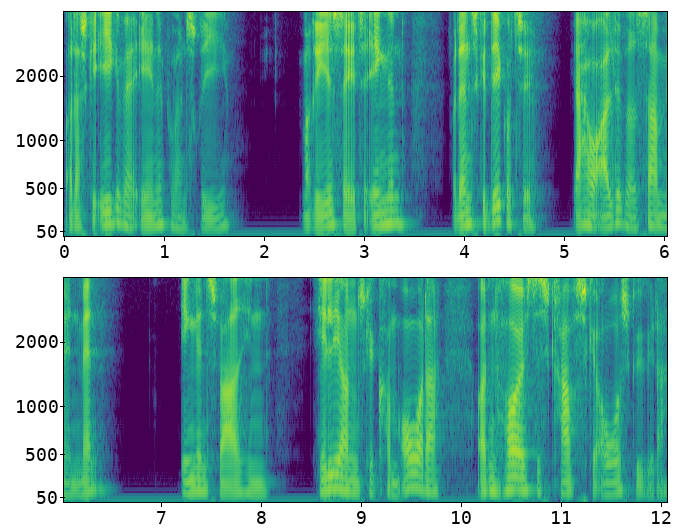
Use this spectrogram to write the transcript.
og der skal ikke være ende på hans rige. Maria sagde til englen, hvordan skal det gå til? Jeg har jo aldrig været sammen med en mand. Englen svarede hende, Helligånden skal komme over dig, og den højeste kraft skal overskygge dig.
